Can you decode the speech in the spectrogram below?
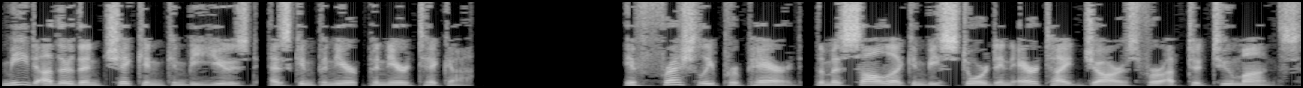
Meat other than chicken can be used, as can paneer, paneer tikka. If freshly prepared, the masala can be stored in airtight jars for up to two months.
